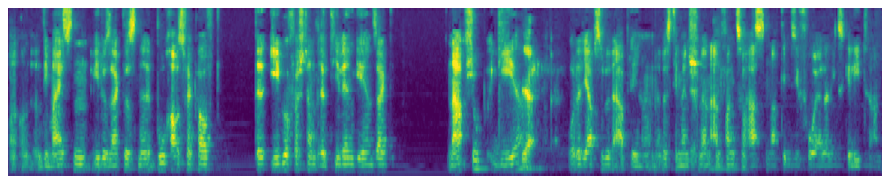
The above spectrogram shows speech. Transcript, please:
Und, und, und die meisten, wie du sagtest, ne, Buch ausverkauft, der Ego-Verstand, Reptilien gehen und sagt, Nachschub, Gier, ja oder die absolute Ablehnung, ne? dass die Menschen dann anfangen zu hassen, nachdem sie vorher allerdings geliebt haben.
